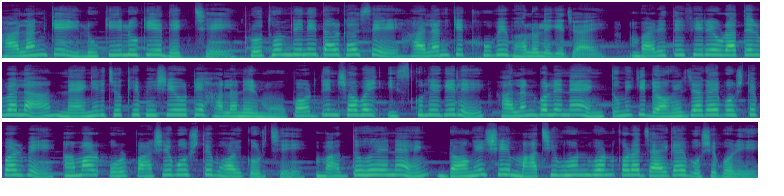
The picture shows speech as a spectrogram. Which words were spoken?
হালানকেই লুকিয়ে লুকিয়ে দেখছে। প্রথম দিনই তার কাছে হালানকে খুবই ভালো লেগে যায়। বাড়িতে ফিরেও রাতের বেলা ন্যাংয়ের চোখে ভেসে ওঠে হালানের মুখ। পরদিন সবাই স্কুলে গেলে, হালান বলে, ন্যাং, তুমি কি ডঙের জায়গায় বসতে পারবে? আমার ওর পাশে বসতে ভয় করছে। বাধ্য হয়ে ন্যাং ডঙের সে মাছি ভন ভন করা জায়গায় বসে পড়ে।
